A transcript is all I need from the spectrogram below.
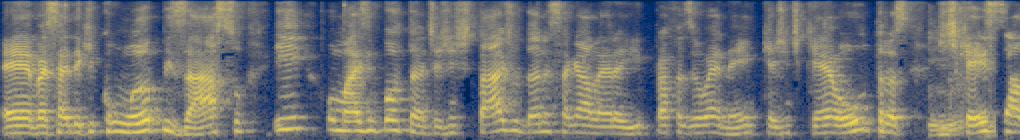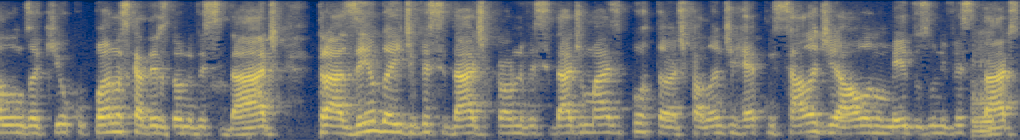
é, vai sair daqui com um upzaço e o mais importante, a gente está ajudando essa galera aí para fazer o Enem, porque a gente quer outras, a gente quer esses alunos aqui ocupando as cadeiras da universidade, trazendo aí diversidade para a universidade, o mais importante, falando de rap em sala de aula no meio dos universitários,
